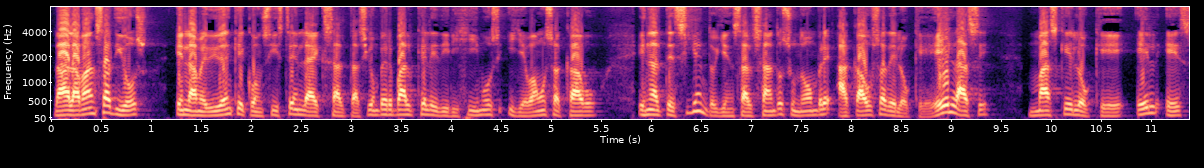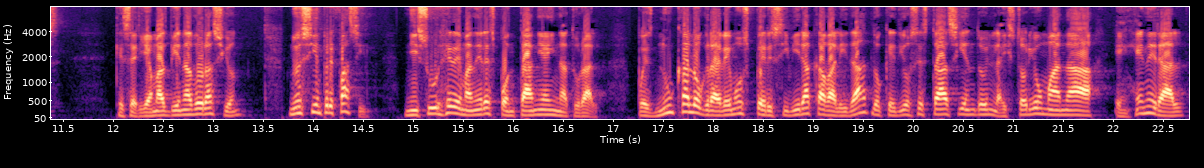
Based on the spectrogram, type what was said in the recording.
La alabanza a Dios, en la medida en que consiste en la exaltación verbal que le dirigimos y llevamos a cabo, enalteciendo y ensalzando su nombre a causa de lo que Él hace, más que lo que Él es, que sería más bien adoración, no es siempre fácil, ni surge de manera espontánea y natural pues nunca lograremos percibir a cabalidad lo que Dios está haciendo en la historia humana en general,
